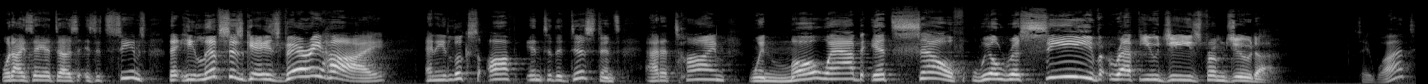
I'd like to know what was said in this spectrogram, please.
what Isaiah does is it seems that he lifts his gaze very high, and he looks off into the distance at a time when Moab itself will receive refugees from Judah. Say, what?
